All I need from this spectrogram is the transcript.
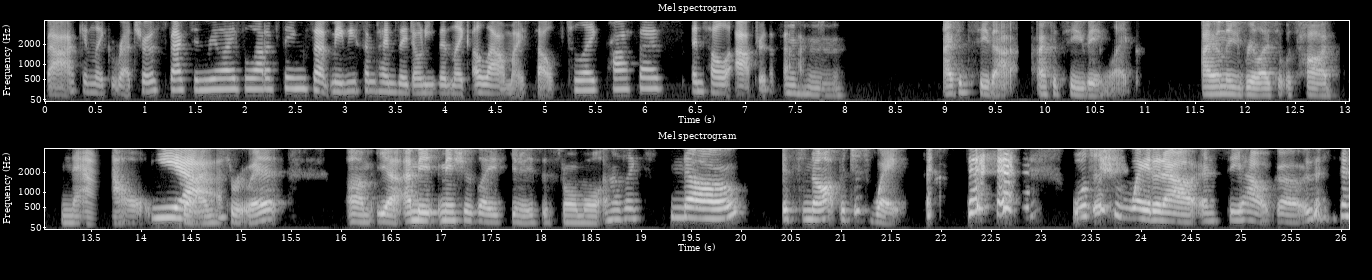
back and like retrospect and realize a lot of things that maybe sometimes i don't even like allow myself to like process until after the fact. Mm-hmm. i could see that. I could see you being like i only realized it was hard now yeah i'm through it. Um yeah i mean, I mean she was like you know is this normal? And i was like no it's not but just wait we'll just wait it out and see how it goes.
